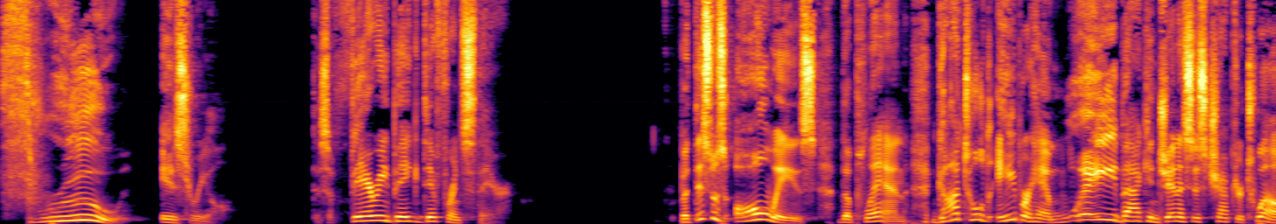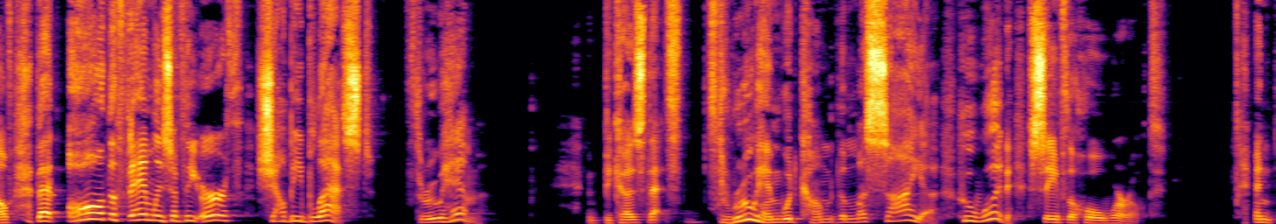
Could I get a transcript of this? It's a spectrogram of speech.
through Israel. There's a very big difference there. But this was always the plan. God told Abraham way back in Genesis chapter 12 that all the families of the earth shall be blessed through him. Because that through him would come the Messiah who would save the whole world. And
